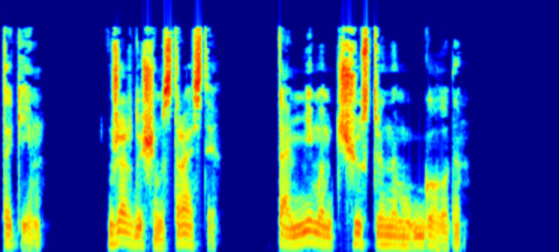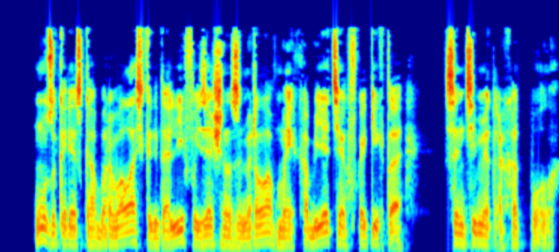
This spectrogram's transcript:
таким, жаждущим страсти, томимым чувственным голодом. Музыка резко оборвалась, когда Лив изящно замерла в моих объятиях в каких-то сантиметрах от пола.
